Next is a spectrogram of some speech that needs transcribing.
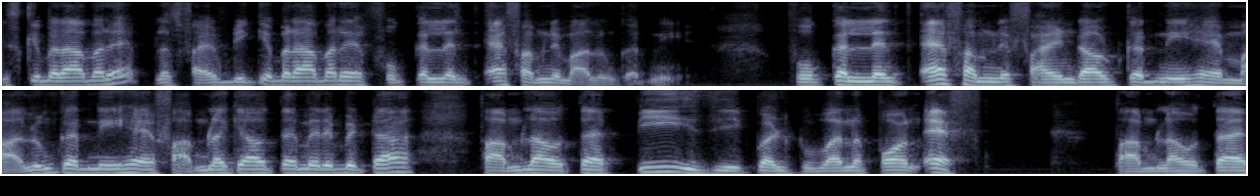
इसके बराबर है? प्लस फाइव डी के बराबर है। फोकल लेंथ एफ़ हमने मालूम करनी है। फोकल लेंथ एफ़ हमने फाइंड आउट करनी है, मालूम करनी है। फार्मूला क्या होता है मेरे बेटा? फार्मूला होता है P is equal to one upon F formula होता है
